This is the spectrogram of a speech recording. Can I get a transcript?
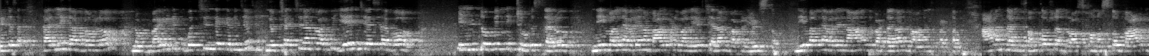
ఏం చేస్తా? తల్లి గర్భంలో నువ్వు బయటకు వచ్చిన దగ్గర నుంచి నువ్వు చచ్చినంత వరకు ఏం చేసావో? పిన్ టు నీకు చూపిస్తారు. నీ వల్ల ఎవరైనా బాధపడి వాళ్ళు ఏడ్చారా నువ్వు అక్కడ ఏడుస్తావు. నీ వల్ల ఎవరైనా ఆనందపడ్డారా? నువ్వు ఆనందపడతావు. ఆనందానికి సంతోషాన్ని రాసుకొని వస్తావు. బాధకి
